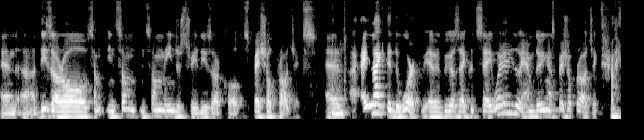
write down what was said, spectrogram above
And uh, these are all some in some in some industry these are called special projects. And mm-hmm. I, I, liked the work uh, because I could say, "What are you doing? I'm doing a special project, right?"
